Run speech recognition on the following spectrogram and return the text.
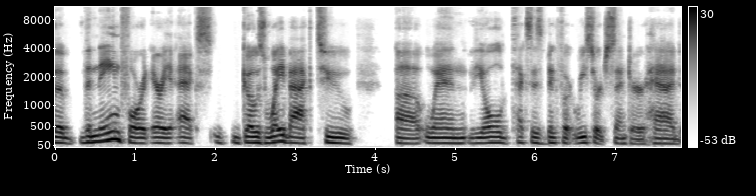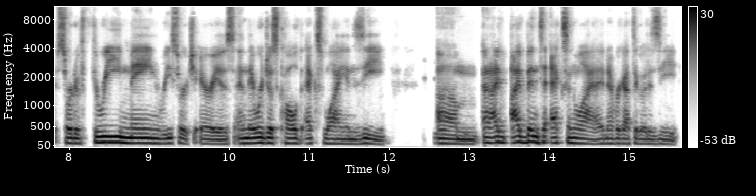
the the name for it, Area X, goes way back to uh, when the old Texas Bigfoot Research Center had sort of three main research areas, and they were just called X, Y, and Z. Um, and I've I've been to X and Y. I never got to go to Z.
